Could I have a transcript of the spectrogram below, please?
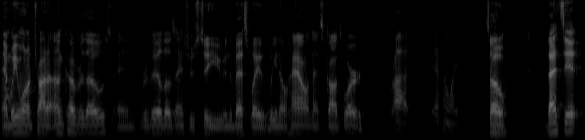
And we want to try to uncover those and reveal those answers to you in the best way that we know how, and that's God's word. Right. Definitely. So that's it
